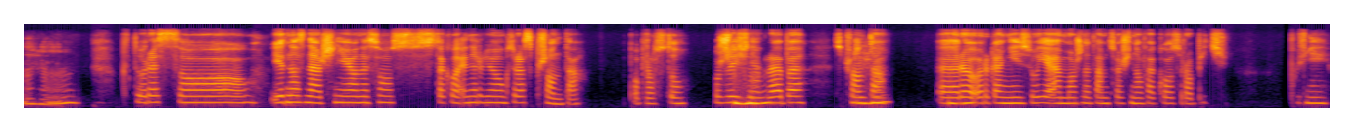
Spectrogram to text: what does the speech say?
mhm. które są jednoznacznie, one są z taką energią, która sprząta po prostu. Użyźnia mhm. glebę, sprząta, mhm. E, mhm. reorganizuje, można tam coś nowego zrobić później.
